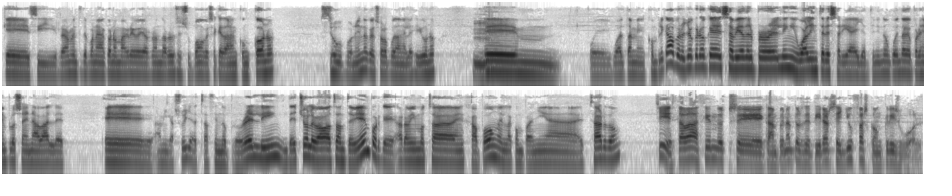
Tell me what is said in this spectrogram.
que si realmente te ponen a Conor McGregor y a Ronda Rousey, supongo que se quedarán con Conor, suponiendo que solo puedan elegir uno. Eh, pues igual también es complicado, pero yo creo que esa vía del pro wrestling igual interesaría a ella, teniendo en cuenta que, por ejemplo, Shayna Baszler, eh, amiga suya, está haciendo pro wrestling. De hecho, le va bastante bien porque ahora mismo está en Japón, en la compañía Stardom. Sí, estaba haciéndose campeonatos de tirarse yufas con Chris Wolf.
